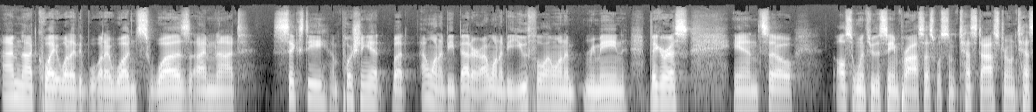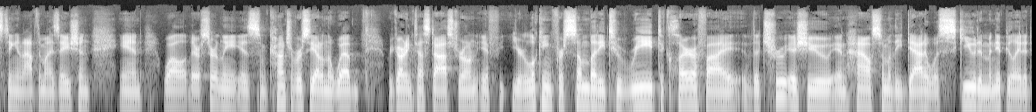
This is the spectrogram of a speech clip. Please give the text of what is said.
I'm not quite what I what I once was. I'm not 60. I'm pushing it, but I want to be better. I want to be youthful. I want to remain vigorous. And so also went through the same process with some testosterone testing and optimization. And while there certainly is some controversy out on the web regarding testosterone, if you're looking for somebody to read to clarify the true issue and how some of the data was skewed and manipulated,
